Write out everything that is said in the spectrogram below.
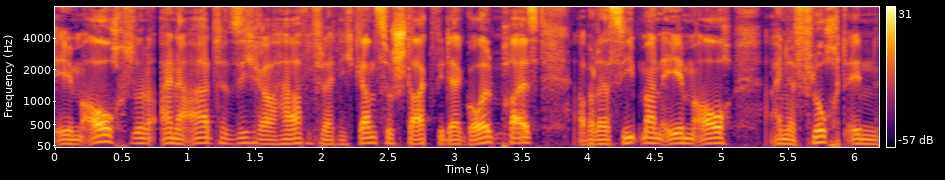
eben auch so eine Art sicherer Hafen, vielleicht nicht ganz so stark wie der Goldpreis, aber das sieht man eben auch eine Flucht in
